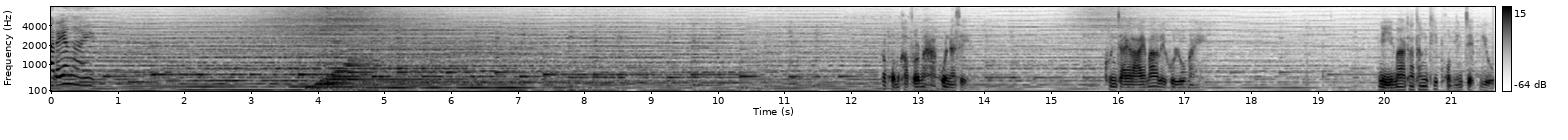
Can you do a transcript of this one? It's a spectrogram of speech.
มาได้ยังไง ก็ผมขับรถมาหาคุณนะสิ คุณใจร้ายมากเลยคุณรู้ไหม หนีมาทั้งทั้งๆที่ผมยังเจ็บอยู่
